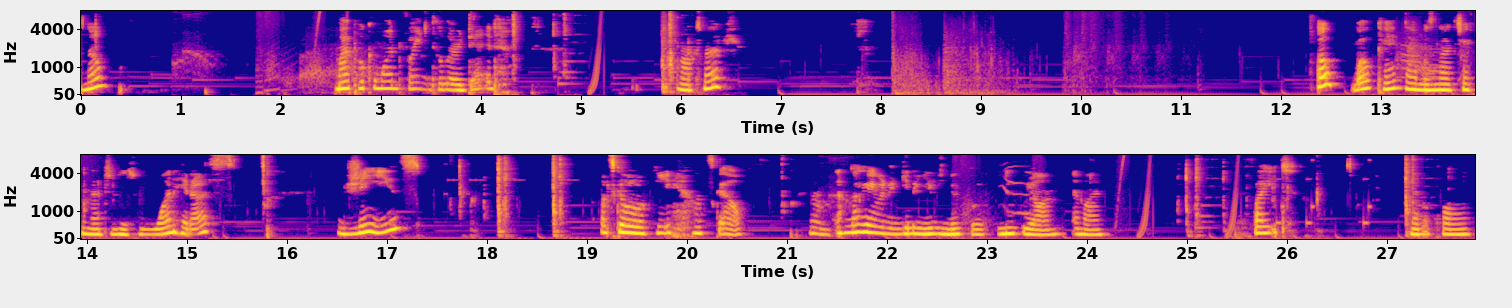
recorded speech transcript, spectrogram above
nope. My Pokemon fight until they're dead. Rock Smash? Oh, okay. I was not expecting that to just one hit us. Jeez. Let's go, Loki. Let's go. Um, I'm not even gonna use Nucle Nucleon, am I? Fight. Never fall.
